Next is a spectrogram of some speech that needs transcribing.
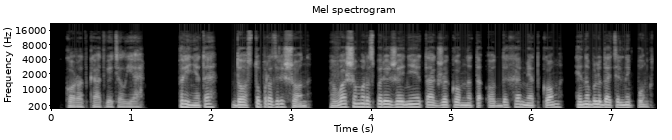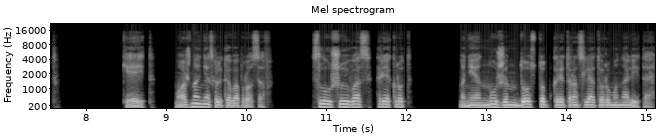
— коротко ответил я. «Принято. Доступ разрешен. В вашем распоряжении также комната отдыха, медком и наблюдательный пункт». «Кейт, можно несколько вопросов?» «Слушаю вас, рекрут». Мне нужен доступ к ретранслятору монолита.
